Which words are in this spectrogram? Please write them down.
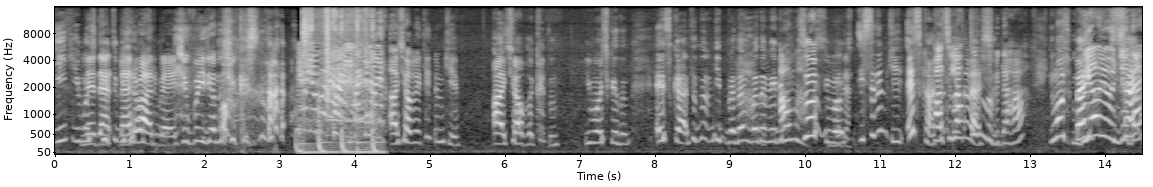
İlk yumuş ne kötü bir dertler şey var be. Şu videonun şu kısmı. Ayça abla dedim ki Ayça abla kadın. Yumoş kadın. Es kartını gitmeden bana verip Ama- sus Yumoş. İstedim ki es kartını bana Hatırlattın versin. mı bir daha? Yumoş ben bir ay önceden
